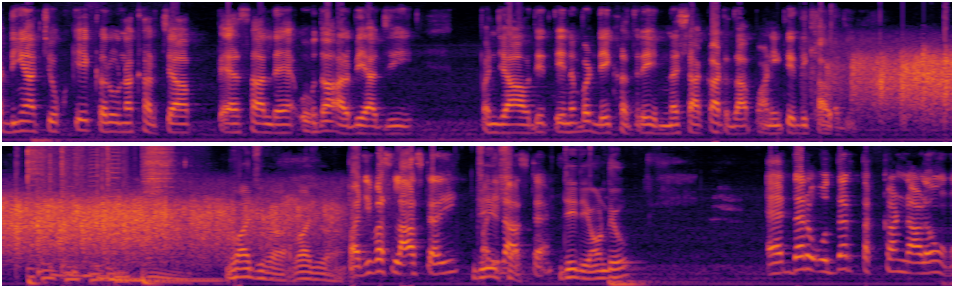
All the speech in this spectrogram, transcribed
ਅੱਡੀਆਂ ਚੁੱਕ ਕੇ ਕਰੋ ਨਾ ਖਰਚਾ ਪੈਸਾ ਲੈ ਉਧਾਰ ਵਿਆਜੀ ਪੰਜਾਬ ਦੇ ਤਿੰਨ ਵੱਡੇ ਖਤਰੇ ਨਸ਼ਾ ਘਟਦਾ ਪਾਣੀ ਤੇ ਦਿਖਾਵਾ ਜੀ। ਵਾਹ ਜੀ ਵਾਹ ਵਾਹ ਜੀ ਵਾਹ। ਭਾਜੀ ਬਸ ਲਾਸਟ ਹੈ ਜੀ। ਭਾਜੀ। ਲਾਸਟ ਹੈ। ਜੀ ਜੀ ਆਉਣ ਦਿਓ। ਇੱਧਰ ਉੱਧਰ ਤੱਕਣ ਨਾਲੋਂ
